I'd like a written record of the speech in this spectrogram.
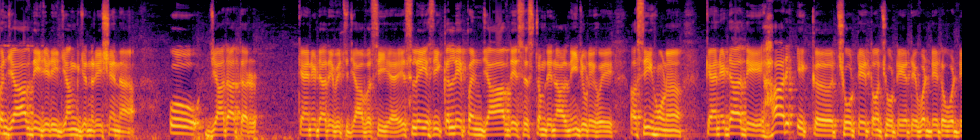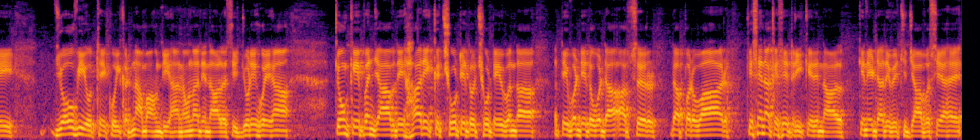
ਪੰਜਾਬ ਦੀ ਜਿਹੜੀ ਯੰਗ ਜਨਰੇਸ਼ਨ ਆ, ਉਹ ਜ਼ਿਆਦਾਤਰ ਕੈਨੇਡਾ ਦੇ ਵਿੱਚ ਜਾ ਵਸੀ ਹੈ। ਇਸ ਲਈ ਅਸੀਂ ਇਕੱਲੇ ਪੰਜਾਬ ਦੇ ਸਿਸਟਮ ਦੇ ਨਾਲ ਨਹੀਂ ਜੁੜੇ ਹੋਏ। ਅਸੀਂ ਹੁਣ ਕੈਨੇਡਾ ਦੇ ਹਰ ਇੱਕ ਛੋਟੇ ਤੋਂ ਛੋਟੇ ਅਤੇ ਵੱਡੇ ਤੋਂ ਵੱਡੇ ਜੋ ਵੀ ਉੱਥੇ ਕੋਈ ਘਟਨਾਵਾਂ ਹੁੰਦੀਆਂ ਹਨ, ਉਹਨਾਂ ਦੇ ਨਾਲ ਅਸੀਂ ਜੁੜੇ ਹੋਏ ਹਾਂ। ਕਿਉਂਕਿ ਪੰਜਾਬ ਦੇ ਹਰ ਇੱਕ ਛੋਟੇ ਤੋਂ ਛੋਟੇ ਬੰਦਾ ਅਤੇ ਵੱਡੇ ਤੋਂ ਵੱਡਾ ਅਫਸਰ ਦਾ ਪਰਿਵਾਰ ਕਿਸੇ ਨਾ ਕਿਸੇ ਤਰੀਕੇ ਦੇ ਨਾਲ ਕੈਨੇਡਾ ਦੇ ਵਿੱਚ ਜਾ ਵਸਿਆ ਹੈ।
